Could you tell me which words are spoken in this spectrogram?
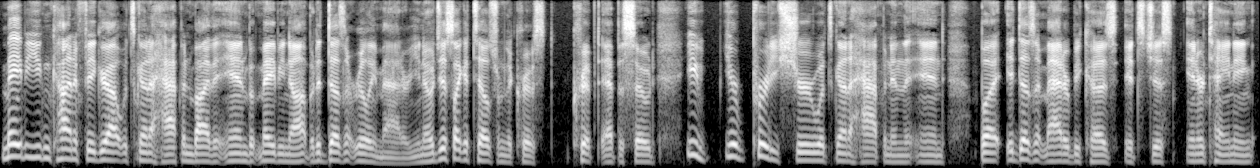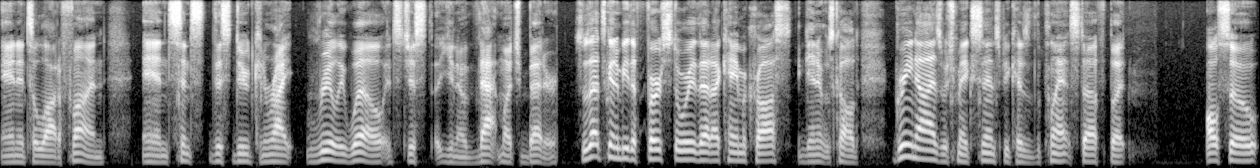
maybe you can kind of figure out what's going to happen by the end, but maybe not. But it doesn't really matter. You know, just like it Tales from the Crypt, Crypt episode, you you're pretty sure what's going to happen in the end, but it doesn't matter because it's just entertaining and it's a lot of fun. And since this dude can write really well, it's just, you know, that much better. So that's going to be the first story that I came across. Again, it was called Green Eyes, which makes sense because of the plant stuff, but also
